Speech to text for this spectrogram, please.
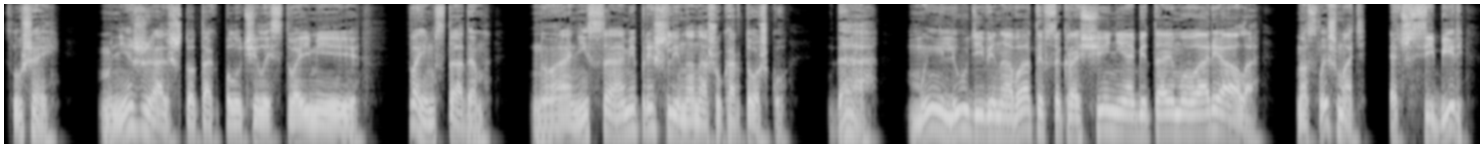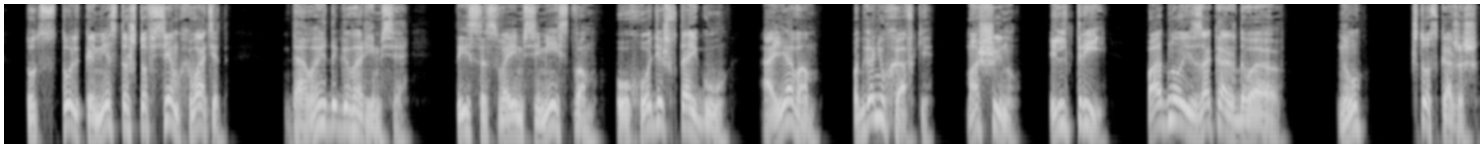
Слушай, мне жаль, что так получилось с твоими... твоим стадом. Но они сами пришли на нашу картошку. Да, мы, люди, виноваты в сокращении обитаемого ареала. Но слышь, мать, это ж Сибирь, тут столько места, что всем хватит. Давай договоримся. Ты со своим семейством уходишь в тайгу, а я вам подгоню хавки, машину или три. По одной из-за каждого. Ну, что скажешь?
